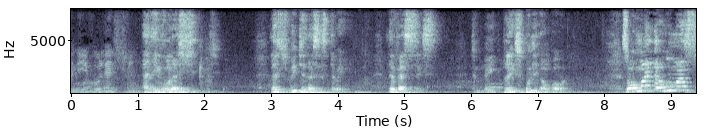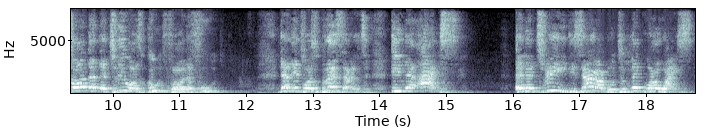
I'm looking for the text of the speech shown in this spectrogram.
An evil exchange. An evil exchange. Let's read Genesis 3, the verse 6 to 8. Please put it on board. So when the woman saw that the tree was good for the food, that it was pleasant in the eyes, and a tree desirable to make one wise,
